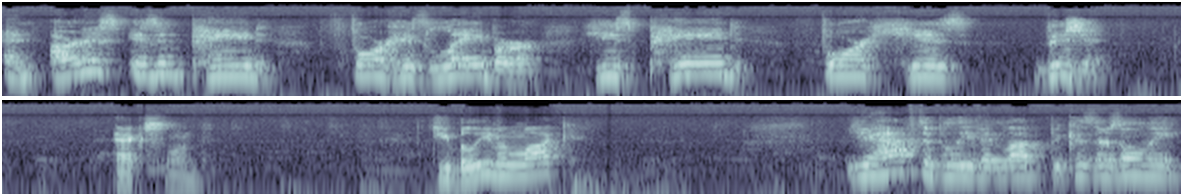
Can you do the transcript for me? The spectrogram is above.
An artist isn't paid for his labor, he's paid for his vision. Excellent. Do you believe in luck? You have to believe in luck because there's only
